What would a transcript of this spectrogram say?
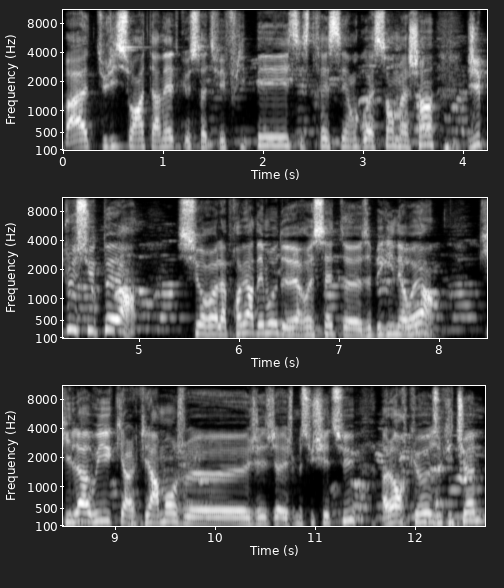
Bah, tu lis sur Internet que ça te fait flipper, c'est stressé, angoissant, machin. J'ai plus eu peur sur euh, la première démo de RE7 euh, The Begin Hour, qui là, oui, car- clairement, je, j'ai- je me suis chié dessus. Alors que The Kitchen,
